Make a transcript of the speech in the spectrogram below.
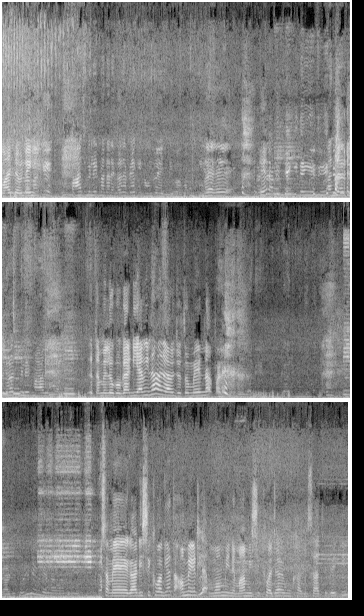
વાંધો નહીં. પાંચ મિનિટમાં તને ઘરે ફેંકી દઉં જો એક દીવામાં ફેંકી દઈએ છીએ. દસ મિનિટમાં આવી તો તમે લોકો ગાડી આવી ના લાવજો તો મેળ ના પડે. અમે ગાડી શીખવા ગયા હતા અમે એટલે મમ્મી ને મામી શીખવા જાય હું ખાલી સાથે ગઈ હતી.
